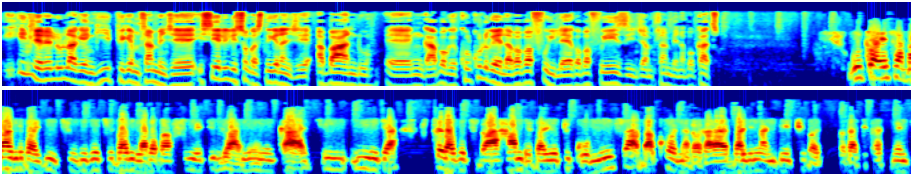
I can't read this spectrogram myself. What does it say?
indlela elula-ke ngiphi ke mhlambe nje isiyeliliso ongasinikela nje abantu eh ngabo-ke? Khulukhulu-ke laba abafuyileko abafuye izinja mhlambe nabokatso kuxwayisa abantu bakithi ukuthi bantu laba bafuye tilwane ngenkathi inja sicela ukuthi bahambe bayotigomisa bakhona balingani bethu baka-department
